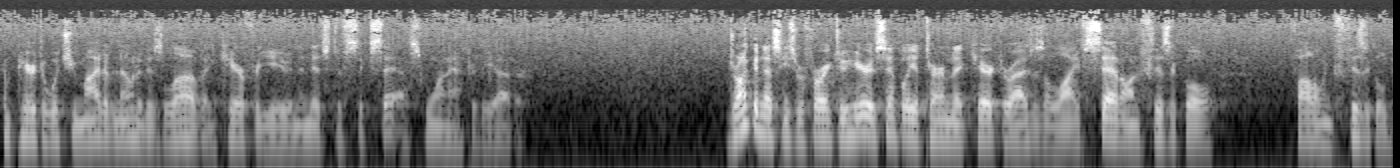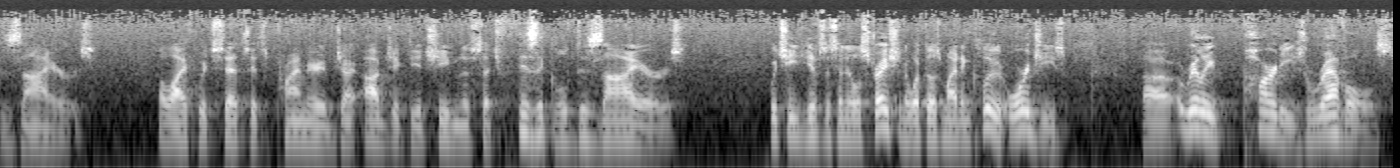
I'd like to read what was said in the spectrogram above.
Compared to what you might have known of His love and care for you in the midst of success, one after the other. Drunkenness he's referring to here is simply a term that characterizes a life set on physical, following physical desires. A life which sets its primary object the achievement of such physical desires, which he gives us an illustration of what those might include orgies, uh, really parties, revels,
